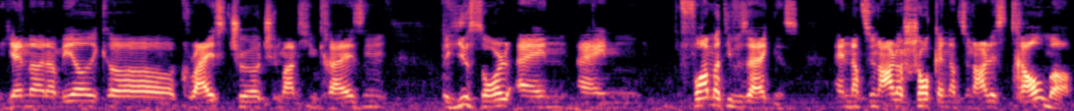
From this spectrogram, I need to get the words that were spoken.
Jänner in Amerika, Christchurch in manchen Kreisen, hier soll ein, ein formatives Ereignis, ein nationaler Schock, ein nationales Trauma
